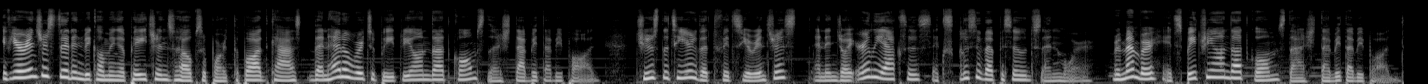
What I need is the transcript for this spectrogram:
If you're interested in becoming a patron to help support the podcast, then head over to patreon.com slash tabitabipod. Choose the tier that fits your interest and enjoy early access, exclusive episodes, and more. Remember, it's patreon.com slash tabitabipod.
